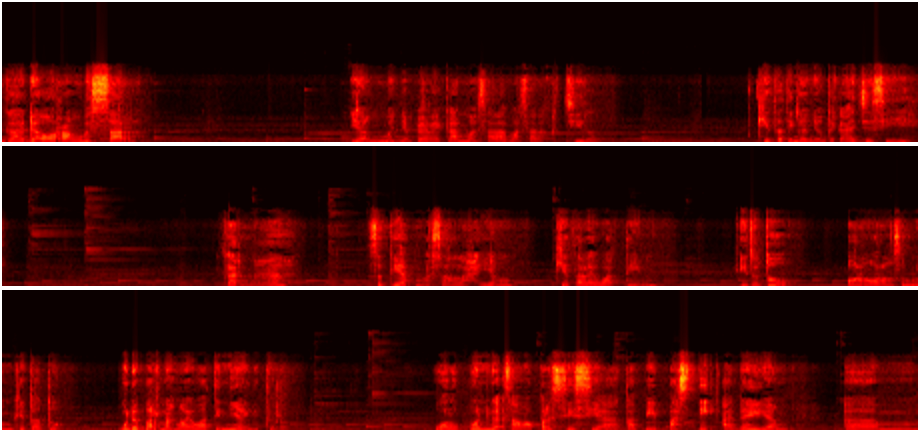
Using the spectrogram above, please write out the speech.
Gak ada orang besar yang menyepelekan masalah-masalah kecil. Kita tinggal nyontek aja sih karena setiap masalah yang kita lewatin itu tuh orang-orang sebelum kita tuh udah pernah ngelewatinnya gitu loh. Walaupun nggak sama persis ya tapi pasti ada yang um,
